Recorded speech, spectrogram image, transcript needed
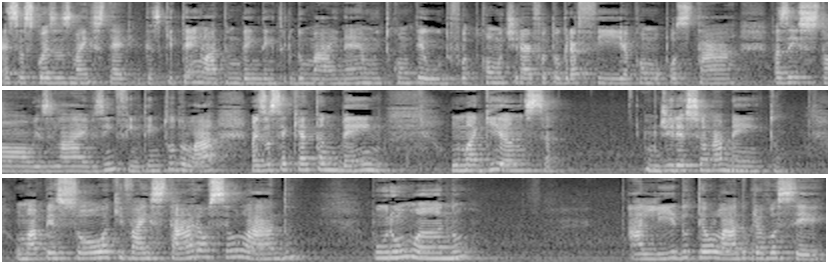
essas coisas mais técnicas que tem lá também dentro do MAI, né? Muito conteúdo, como tirar fotografia, como postar, fazer stories, lives, enfim, tem tudo lá. Mas você quer também uma guiança, um direcionamento uma pessoa que vai estar ao seu lado por um ano, ali do teu lado para você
